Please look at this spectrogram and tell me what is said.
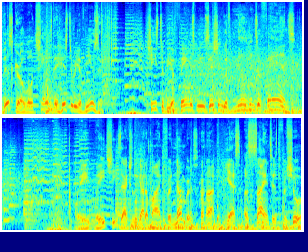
This girl will change the history of music. She's to be a famous musician with millions of fans. Wait, wait, she's actually got a mind for numbers. yes, a scientist for sure.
